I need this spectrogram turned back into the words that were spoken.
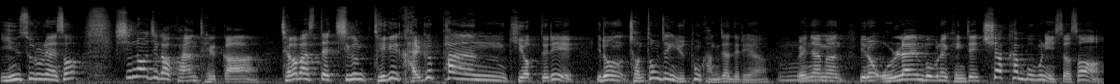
인수를 해서 시너지가 과연 될까? 제가 봤을 때 지금 되게 갈급한 기업들이 이런 전통적인 유통 강자들이에요. 음. 왜냐하면 이런 온라인 부분에 굉장히 취약한 부분이 있어서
